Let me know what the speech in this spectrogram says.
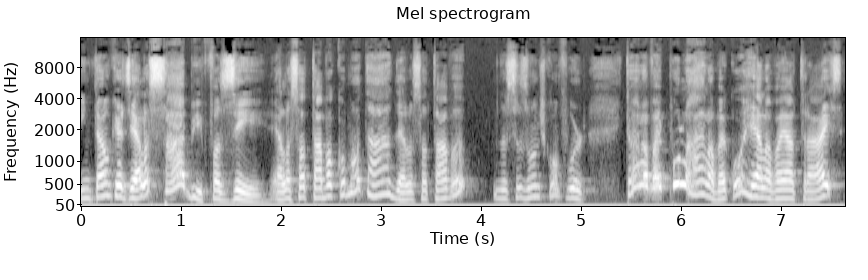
Então, quer dizer, ela sabe fazer, ela só estava acomodada, ela só estava nessa zona de conforto. Então, ela vai pular, ela vai correr, ela vai atrás.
